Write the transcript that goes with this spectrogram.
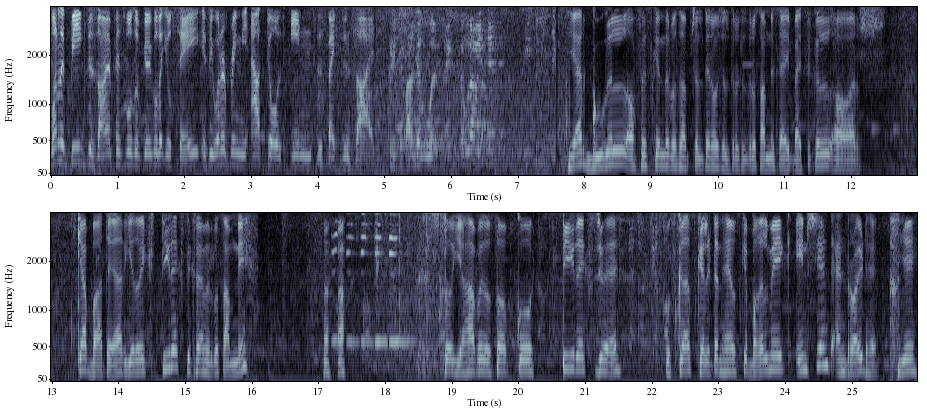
One of the big design principles of Google that you'll see is we want to bring the outdoors into the spaces inside. यार गूगल ऑफ़िस के अंदर बस आप चलते रहो चलते रहो चलते रहो सामने से आई बाइसिकल और क्या बात है यार, ये तो एक टीरेक्स दिख रहा है मेरे को सामने। तो यहाँ पे दोस्तों आपको टीरेक्स जो है, उसका स्केलेटन है, उसके बगल में एक एंशियंट एंड्रॉयड है। ये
